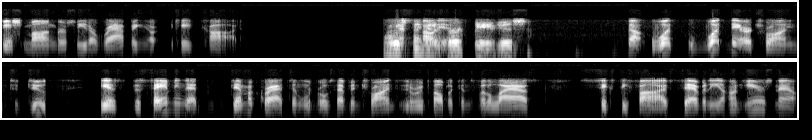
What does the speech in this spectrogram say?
fishmongers who eat a wrapping of Cape Cod. I was That's thinking of bird cages. Now, what what they are trying to do is the same thing that Democrats and liberals have been trying to do to Republicans for the last 65, 70, 100 years now.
